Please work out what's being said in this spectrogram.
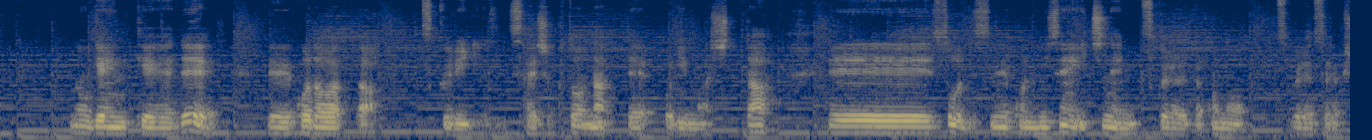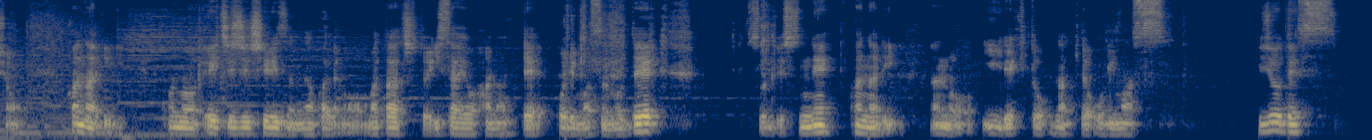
の原型で、えー、こだわった作り、彩色となっておりました。えー、そうですね、この2001年に作られたこのスプレーセレクション、かなりこの HG シリーズの中でもまたちょっと異彩を放っておりますので、そうですね、かなりあのいい出来となっております。以上です。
